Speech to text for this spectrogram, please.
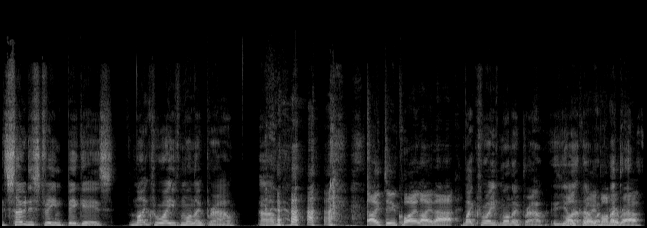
Soda Stream Big Ears, Microwave Monobrow, um, I do quite like that. Microwave Monobrow. You like that Microwave one? monobrow.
